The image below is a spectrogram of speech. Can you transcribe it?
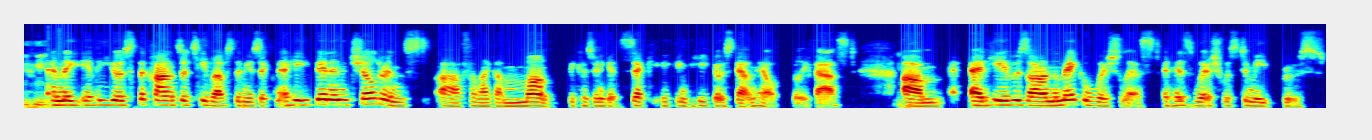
Mhm. and they and he goes to the concerts. He loves the music. Now he'd been in children's uh, for like a month because when he gets sick, he can he goes downhill really fast. Mhm. Um, and he was on the Make a Wish list, and his wish was to meet Bruce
